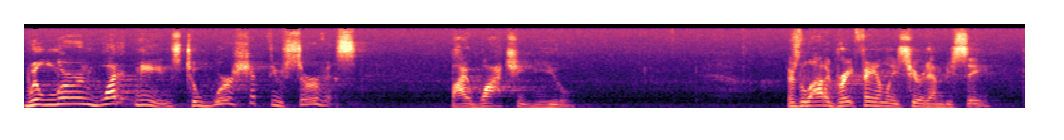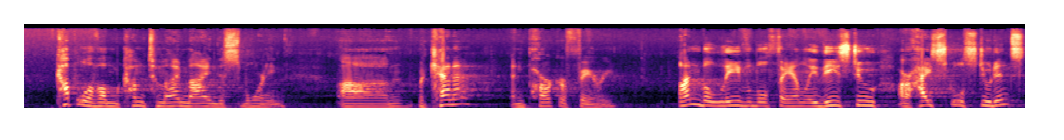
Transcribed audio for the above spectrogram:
will learn what it means to worship through service by watching you. There's a lot of great families here at MBC. A couple of them come to my mind this morning um, McKenna and Parker Ferry. Unbelievable family. These two are high school students.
